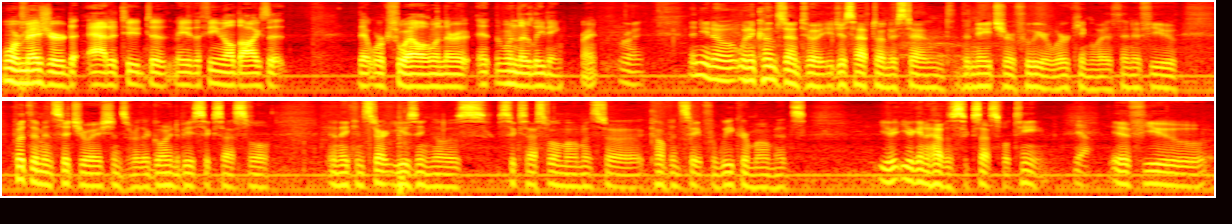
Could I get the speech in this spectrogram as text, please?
more measured attitude to maybe the female dogs that that works well when they're when they're leading, right? Right. And you know, when it comes down to it, you just have to understand the nature of who you're working with. And if you put them in situations where they're going to be successful and they can start using those successful moments to compensate for weaker moments, you're, you're going to have a successful team. Yeah. If you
